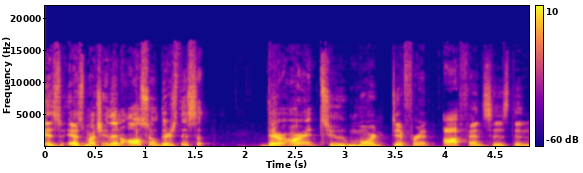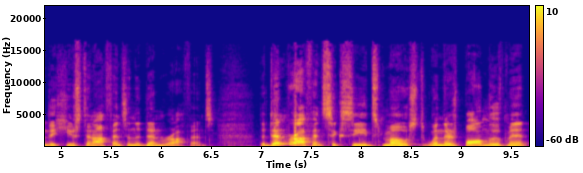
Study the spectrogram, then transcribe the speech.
as as much. And then also, there's this. There aren't two more different offenses than the Houston offense and the Denver offense. The Denver offense succeeds most when there's ball movement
